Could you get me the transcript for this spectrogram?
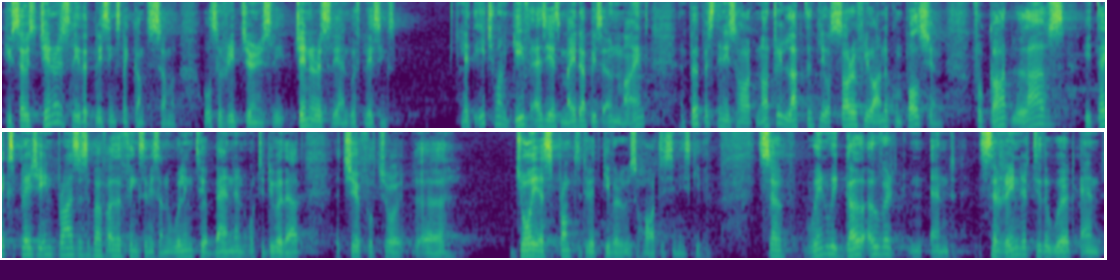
He sows generously that blessings may come to someone, also reap generously, generously and with blessings. Let each one give as he has made up his own mind and purposed in his heart, not reluctantly or sorrowfully or under compulsion. For God loves, he takes pleasure in prizes above other things and is unwilling to abandon or to do without a cheerful, joy, uh, joyous, prompt to it giver whose heart is in his giving. So when we go over and surrender to the word and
